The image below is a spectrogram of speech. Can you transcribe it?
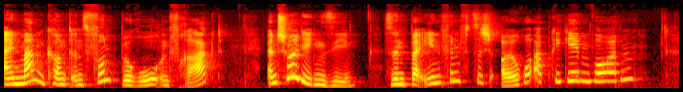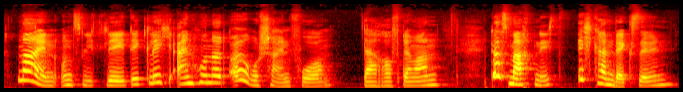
Ein Mann kommt ins Fundbüro und fragt, Entschuldigen Sie, sind bei Ihnen 50 Euro abgegeben worden? Nein, uns liegt lediglich ein 100-Euro-Schein vor. Darauf der Mann, das macht nichts, ich kann wechseln.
